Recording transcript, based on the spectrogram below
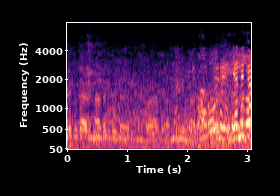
இருக்குதோ அது நடந்துட்டு இருக்கும்பா எனக்கு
